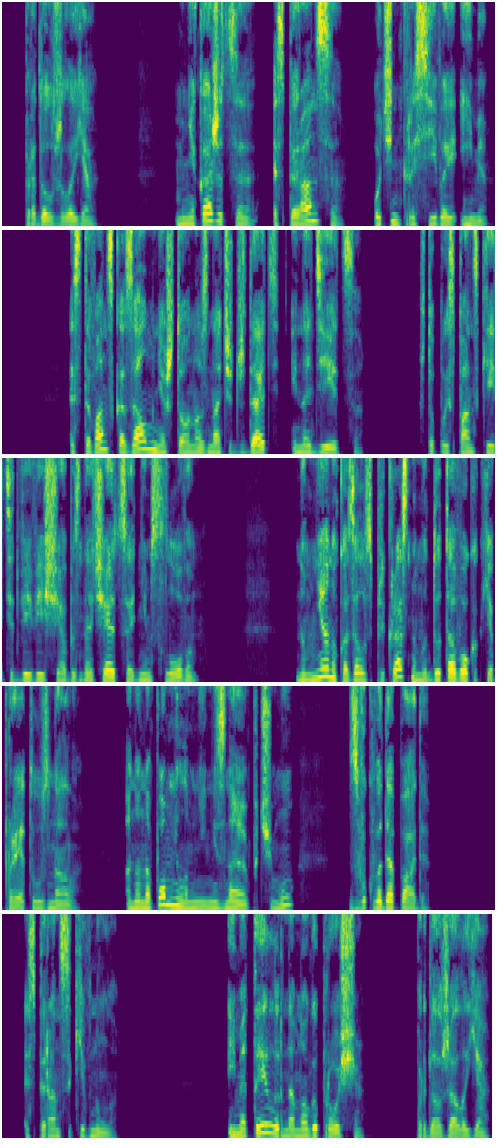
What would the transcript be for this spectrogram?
— продолжила я. «Мне кажется, Эсперанса — очень красивое имя. Эстеван сказал мне, что оно значит «ждать» и «надеяться», что по-испански эти две вещи обозначаются одним словом. Но мне оно казалось прекрасным и до того, как я про это узнала. Оно напомнило мне, не знаю почему, звук водопада. Эсперанса кивнула. «Имя Тейлор намного проще», — продолжала я.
